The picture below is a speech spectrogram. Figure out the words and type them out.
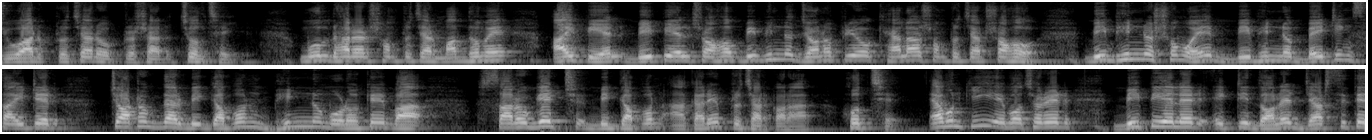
জুয়ার প্রচার ও প্রসার চলছেই। মূলধারার সম্প্রচার মাধ্যমে আইপিএল, বিপিএল সহ বিভিন্ন জনপ্রিয় খেলা সম্প্রচার সহ বিভিন্ন সময়ে বিভিন্ন বেটিং সাইটের চটকদার বিজ্ঞাপন ভিন্ন মোড়কে বা সারোগেট বিজ্ঞাপন আকারে প্রচার করা হচ্ছে। এমনকি এবছরের বিপিএল এর একটি দলের জার্সিতে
